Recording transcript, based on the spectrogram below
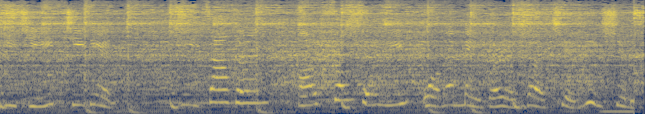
以及积淀，以扎根和深植于我们每个人的潜意识里。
